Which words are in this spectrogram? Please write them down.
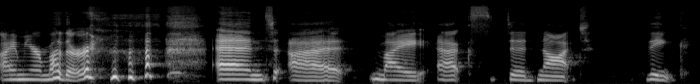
I'm your mother. and uh, my ex did not think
